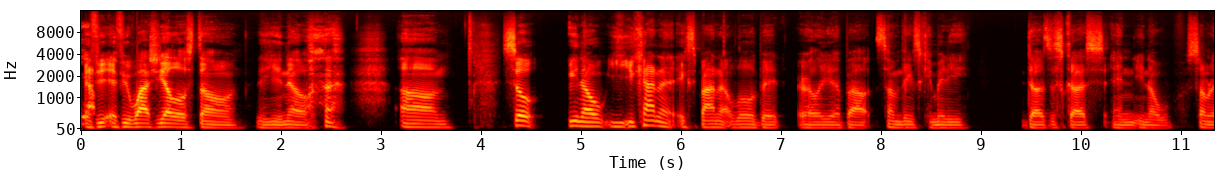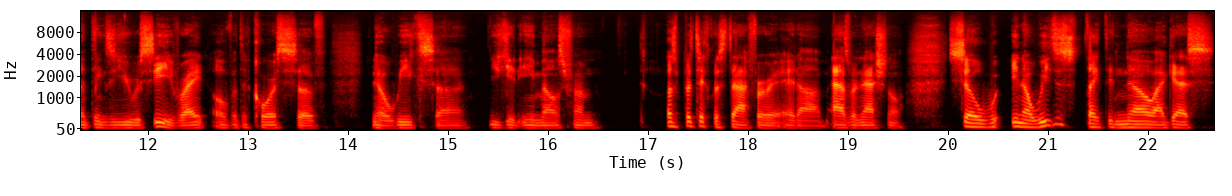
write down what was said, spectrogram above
Yeah. If you if you watch Yellowstone, then you know. um, so you know you, you kind of expounded a little bit earlier about some things committee does discuss, and you know some of the things that you receive right over the course of you know weeks. Uh, you get emails from a particular staffer at um, ASBO International. So you know we just like to know, I guess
